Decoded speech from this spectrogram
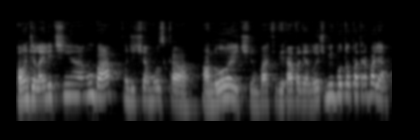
onde lá ele tinha um bar, onde tinha música à noite, um bar que virava ali à noite, e me botou para trabalhar.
